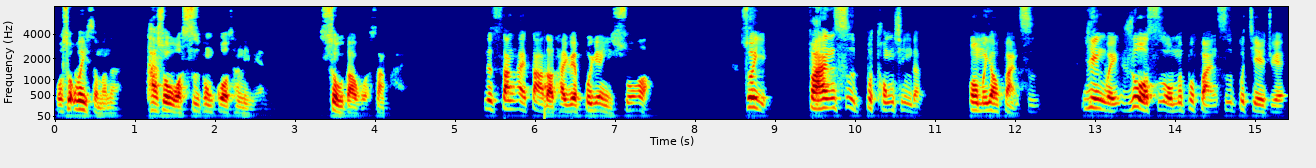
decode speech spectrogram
我说为什么呢？他说我侍奉过程里面受到过伤害，那伤害大到他越不愿意说，所以凡是不同心的，我们要反思，因为若是我们不反思不解决，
